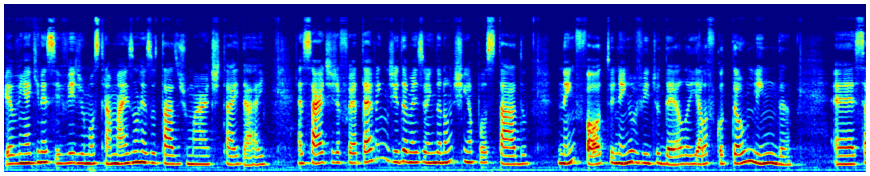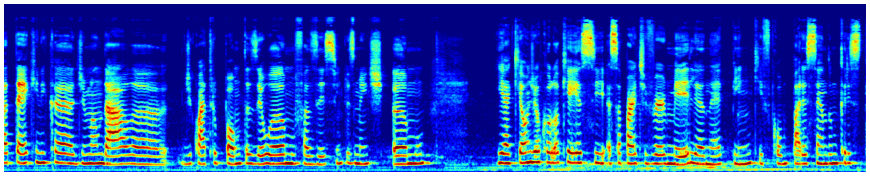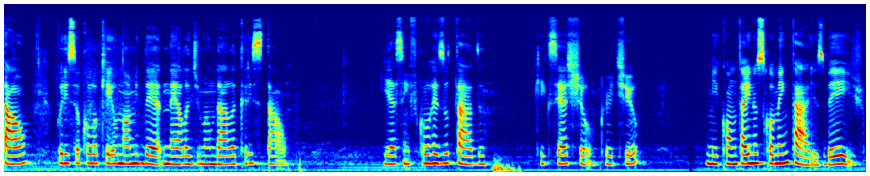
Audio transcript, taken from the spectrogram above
Eu vim aqui nesse vídeo mostrar mais um resultado de uma arte tie-dye. Essa arte já foi até vendida, mas eu ainda não tinha postado nem foto e nem o vídeo dela, e ela ficou tão linda. Essa técnica de mandala de quatro pontas eu amo fazer, simplesmente amo. E aqui é onde eu coloquei esse, essa parte vermelha, né, pink, ficou parecendo um cristal. Por isso eu coloquei o nome de, nela de mandala cristal. E assim ficou o resultado. O que, que você achou? Curtiu? Me conta aí nos comentários. Beijo!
